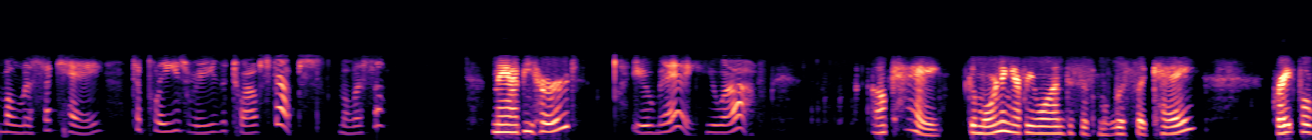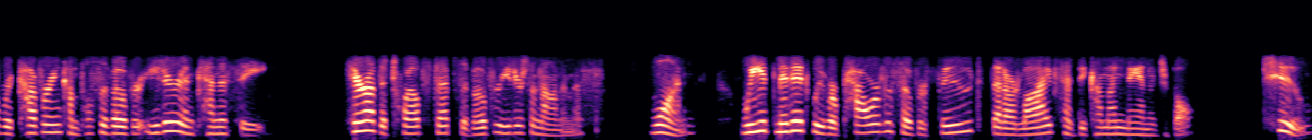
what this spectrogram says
Melissa K. to please read the 12 steps. Melissa? May I be heard? You may. You are. Okay. Good morning, everyone. This is Melissa K., grateful recovering compulsive overeater in Tennessee. Here are the 12 steps of Overeaters Anonymous. 1. We admitted we were powerless over food, that our lives had become unmanageable. 2.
